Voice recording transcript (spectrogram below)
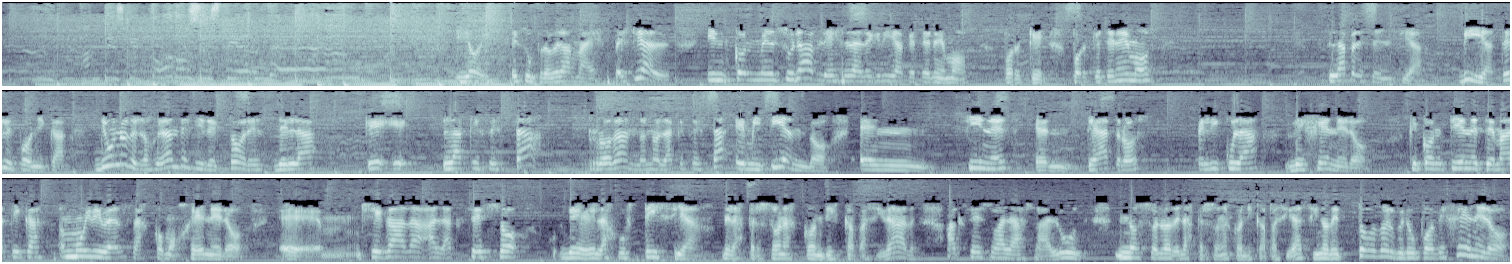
Y hoy es un programa especial, inconmensurable es la alegría que tenemos. ¿Por qué? Porque tenemos la presencia vía telefónica de uno de los grandes directores de la que eh, la que se está rodando, no, la que se está emitiendo en cines, en teatros, película de género, que contiene temáticas muy diversas como género, eh, llegada al acceso de la justicia de las personas con discapacidad, acceso a la salud, no solo de las personas con discapacidad, sino de todo el grupo de género.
